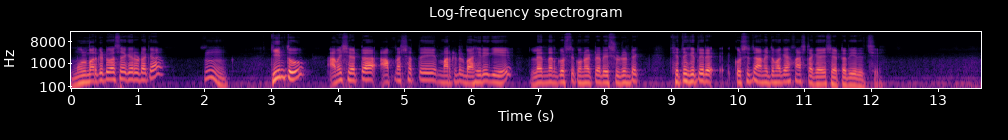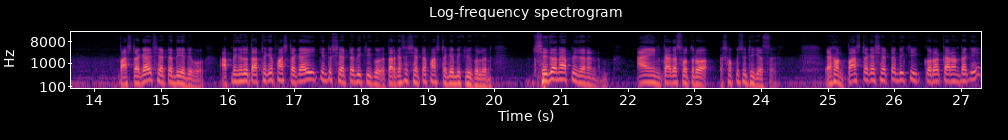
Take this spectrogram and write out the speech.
মূল মার্কেটও আছে এগারো টাকা হুম। কিন্তু আমি শেয়ারটা আপনার সাথে মার্কেটের বাইরে গিয়ে লেনদেন করছি, কোনো একটা রেস্টুরেন্টে খেতে খেতে করছি তো আমি তোমাকে পাঁচ টাকায় শেয়ারটা দিয়ে দিচ্ছি। পাঁচ টাকায় শেয়ারটা দিয়ে দেবো। আপনি কিন্তু তার থেকে পাঁচ টাকায় কিন্তু শেয়ারটা বিক্রি কর, তার কাছে শেয়ারটা পাঁচ টাকায় বিক্রি করলেন। সে জানে, আপনি জানেন, আইন, কাগজপত্র সব কিছু ঠিক আছে। এখন পাঁচ টাকা শেয়ারটা বিক্রি করার কারণটা কি?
